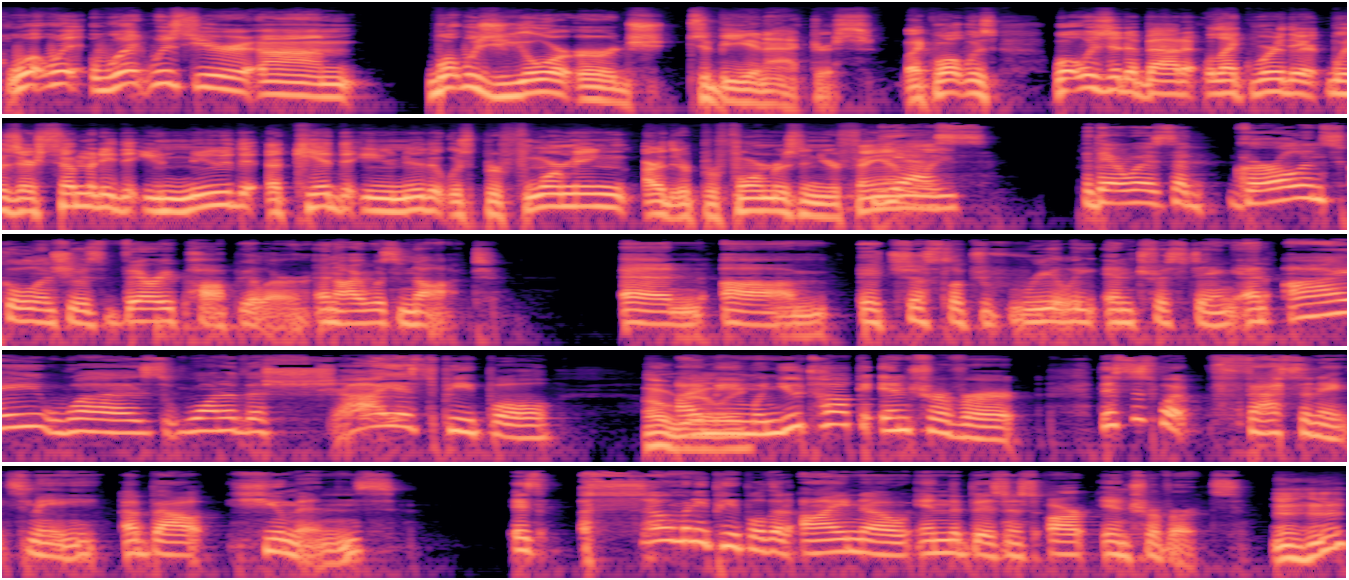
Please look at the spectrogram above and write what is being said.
What, what what was your um what was your urge to be an actress? Like what was what was it about it? Like were there was there somebody that you knew that a kid that you knew that was performing? Are there performers in your family? Yes. There was a girl in school and she was very popular and I was not. And um, it just looked really interesting. And I was one of the shyest people. Oh, really? I mean, when you talk introvert, this is what fascinates me about humans is so many people that I know in the business are introverts. Mm-hmm.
